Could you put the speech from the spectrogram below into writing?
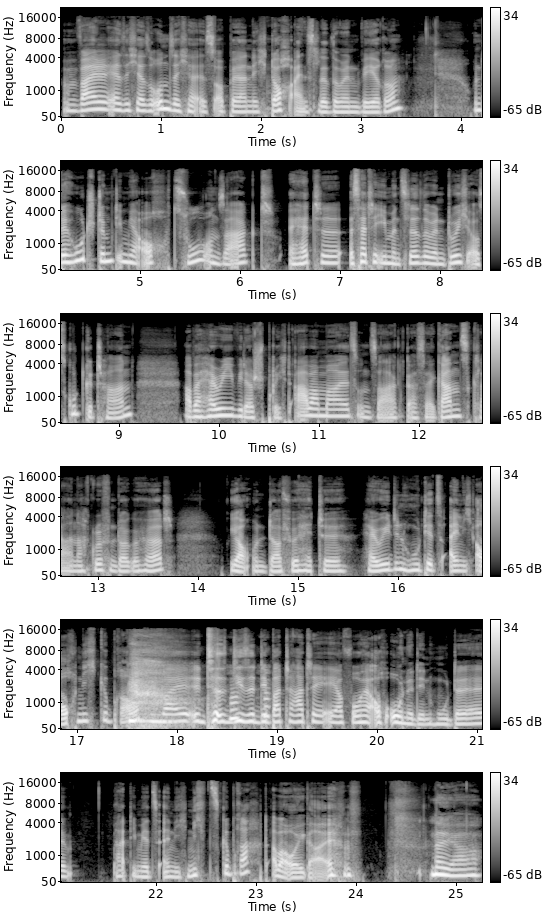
weil er sich ja so unsicher ist, ob er nicht doch ein Slytherin wäre. Und der Hut stimmt ihm ja auch zu und sagt, er hätte, es hätte ihm in Slytherin durchaus gut getan, aber Harry widerspricht abermals und sagt, dass er ganz klar nach Gryffindor gehört. Ja, und dafür hätte Harry den Hut jetzt eigentlich auch nicht gebraucht, weil diese Debatte hatte er ja vorher auch ohne den Hut. Der hat ihm jetzt eigentlich nichts gebracht, aber auch egal. Naja,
